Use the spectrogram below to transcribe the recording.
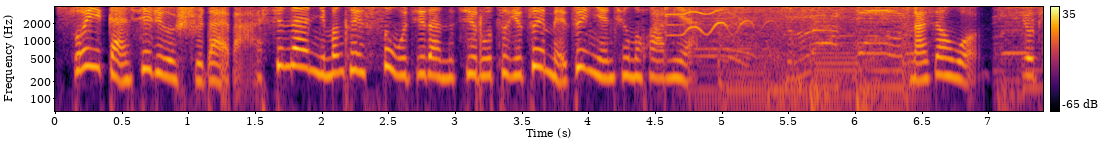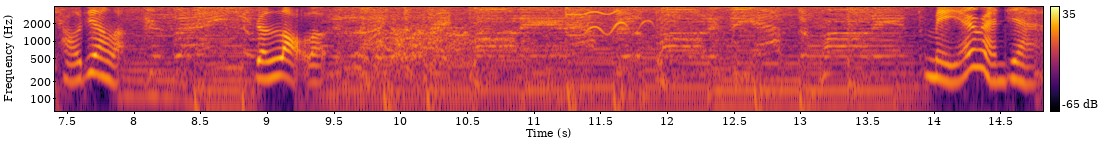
所以感谢这个时代吧，现在你们可以肆无忌惮的记录自己最美最年轻的画面，哪像我有条件了，人老了。美颜软件啊，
